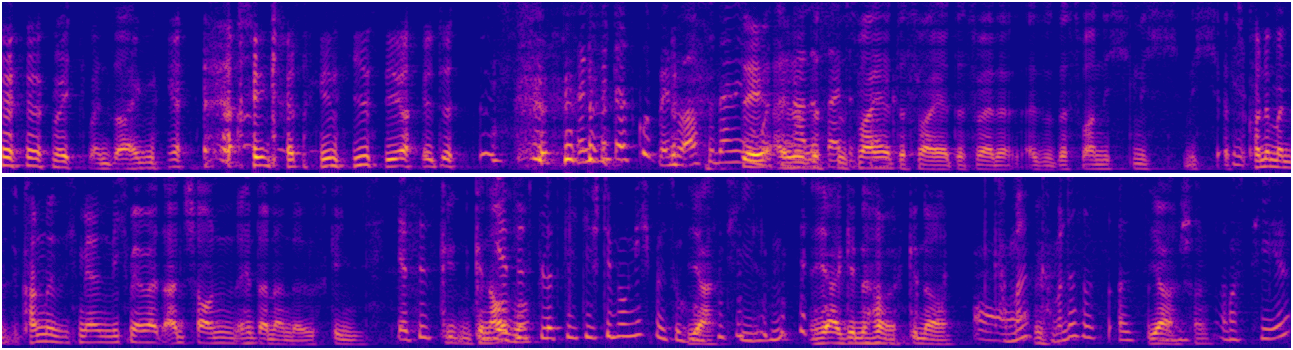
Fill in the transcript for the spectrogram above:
möchte man sagen. Ein Katrin hieß hier heute. Ich finde das gut, wenn du auch so deine Nee, emotionale also das, Seite das war ja, das war ja, das war ja, also das war nicht, nicht, nicht also konnte man, kann man sich mehr, nicht mehr was anschauen hintereinander, das ging nicht. Jetzt ist, genauso. jetzt ist plötzlich die Stimmung nicht mehr so Ja. hostil. Hm? Ja, genau, genau. Kann, man, kann man das als, als Ja, ähm, schon. Als, Hostil?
